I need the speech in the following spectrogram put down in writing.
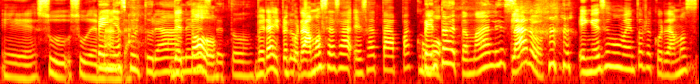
eh, su, su demanda. Peñas culturales, de todo, de todo. ¿verdad? Y recordamos esa, esa etapa como... Venta de tamales. Claro, en ese momento recordamos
